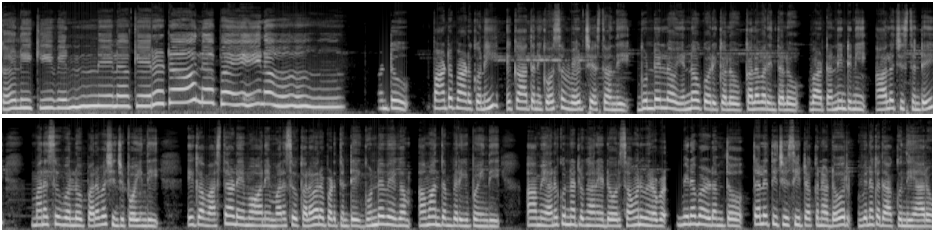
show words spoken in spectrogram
కలికి వెన్నెల కెరటాల పైన అంటూ పాట పాడుకొని ఇక అతని కోసం వెయిట్ చేస్తోంది. గుండెల్లో ఎన్నో కోరికలు కలవరింతలు వాటన్నింటినీ ఆలోచిస్తుంటే మనసు వాళ్ళు పరవశించిపోయింది. ఇక వస్తాడేమో అని మనసు కలవరపడుతుంటే గుండె వేగం అమాంతం పెరిగిపోయింది. ఆమె అనుకున్నట్లుగానే డోర్ సౌండ్ వినబ వినబడడంతో తలెత్తి చూసి టక్కున డోర్ వెనక దాక్కుంది ఆరో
